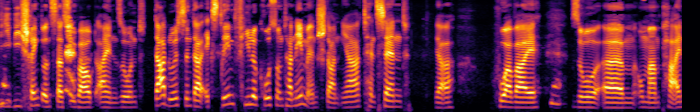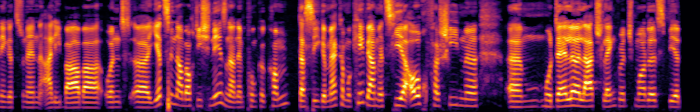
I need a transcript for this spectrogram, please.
wie, wie schränkt uns das überhaupt ein? So, und dadurch sind da extrem viele große Unternehmen entstanden, ja, Tencent, ja, Huawei, ja. so ähm, um mal ein paar einige zu nennen, Alibaba. Und äh, jetzt sind aber auch die Chinesen an den Punkt gekommen, dass sie gemerkt haben, okay, wir haben jetzt hier auch verschiedene ähm, Modelle, Large Language Models, wir,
